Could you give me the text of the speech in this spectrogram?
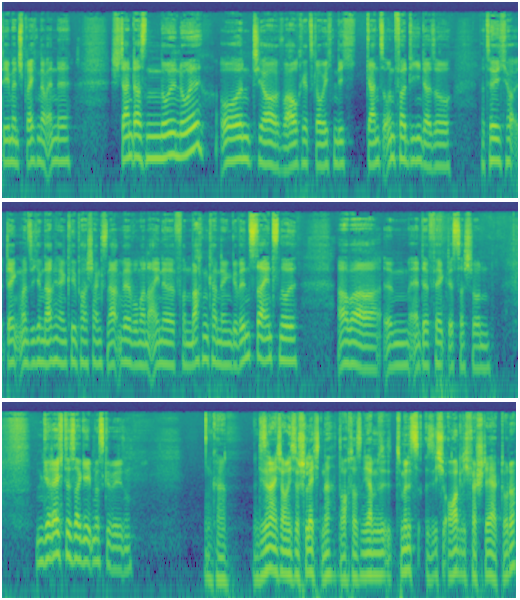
dementsprechend am Ende stand das 0-0 und ja, war auch jetzt, glaube ich, nicht ganz unverdient. Also Natürlich denkt man sich im Nachhinein, okay, ein paar Chancen hatten wir, wo man eine von machen kann, dann gewinnst du 1-0. Aber im Endeffekt ist das schon ein gerechtes Ergebnis gewesen. Okay. Die sind eigentlich auch nicht so schlecht, ne? Das, die haben zumindest sich ordentlich verstärkt, oder?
